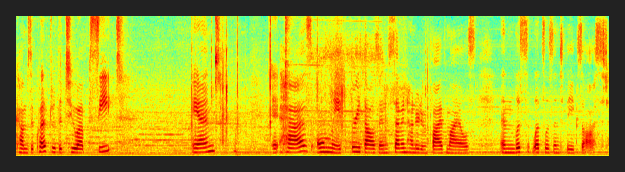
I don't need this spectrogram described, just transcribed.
Comes equipped with a 2-up seat and it has only 3,705 miles and listen, let's listen to the exhaust.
